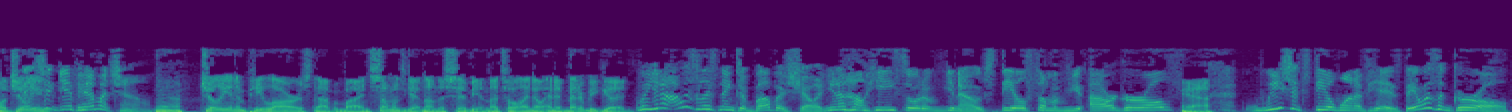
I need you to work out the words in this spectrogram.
Well, Jillian, they should give him a chance. Yeah. Jillian and Pilar are stopping by, and someone's getting on the Sybian. That's all I know, and it better be good. Well, you know, I was listening to Bubba's show, and you know how he sort of, you know, steals some of you, our girls? Yeah. We should steal one of his. There was a girl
